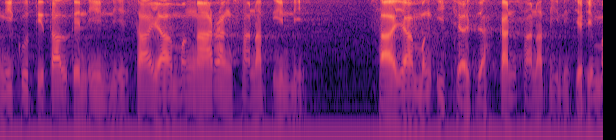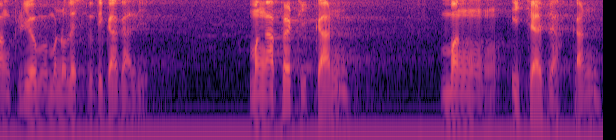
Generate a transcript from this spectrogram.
ngikuti talqin ini saya mengarang sanat ini saya mengijazahkan sanat ini. Jadi memang beliau menulis itu tiga kali. Mengabadikan mengijazahkan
